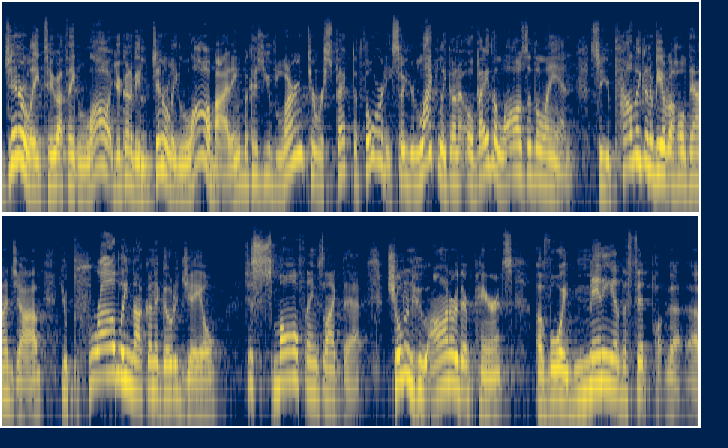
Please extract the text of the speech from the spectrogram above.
Generally too i think law you're going to be generally law abiding because you've learned to respect authority. So you're likely going to obey the laws of the land. So you're probably going to be able to hold down a job. You're probably not going to go to jail. Just small things like that. Children who honor their parents avoid many of the uh, uh,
